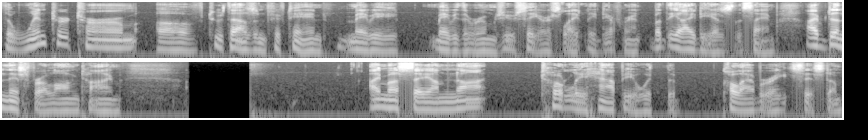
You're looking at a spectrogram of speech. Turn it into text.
the winter term of 2015, maybe maybe the rooms you see are slightly different, but the idea is the same. I've done this for a long time. I must say I'm not totally happy with the Collaborate system.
